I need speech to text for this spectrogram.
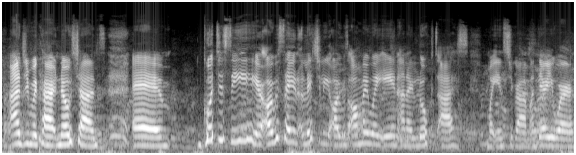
Andrew McCart, no chance. Um, good to see you here. I was saying, literally, I was on my way in and I looked at my Instagram, and there you were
